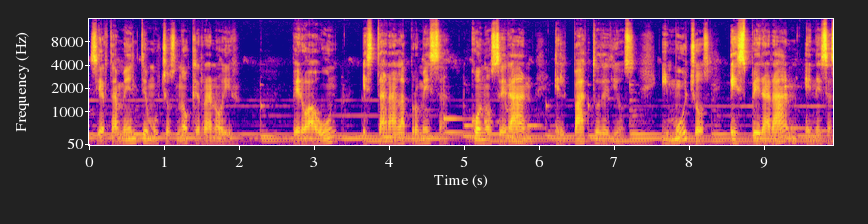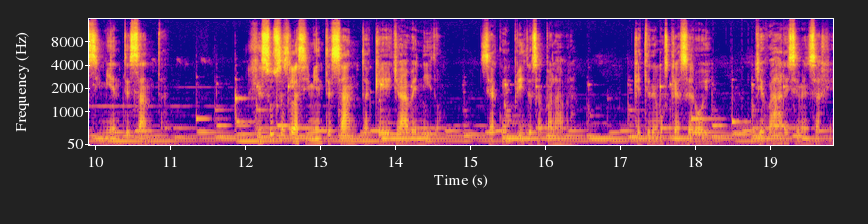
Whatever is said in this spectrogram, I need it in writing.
Ciertamente muchos no querrán oír, pero aún estará la promesa, conocerán el pacto de Dios y muchos esperarán en esa simiente santa. Jesús es la simiente santa que ya ha venido. Se ha cumplido esa palabra. ¿Qué tenemos que hacer hoy? Llevar ese mensaje.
